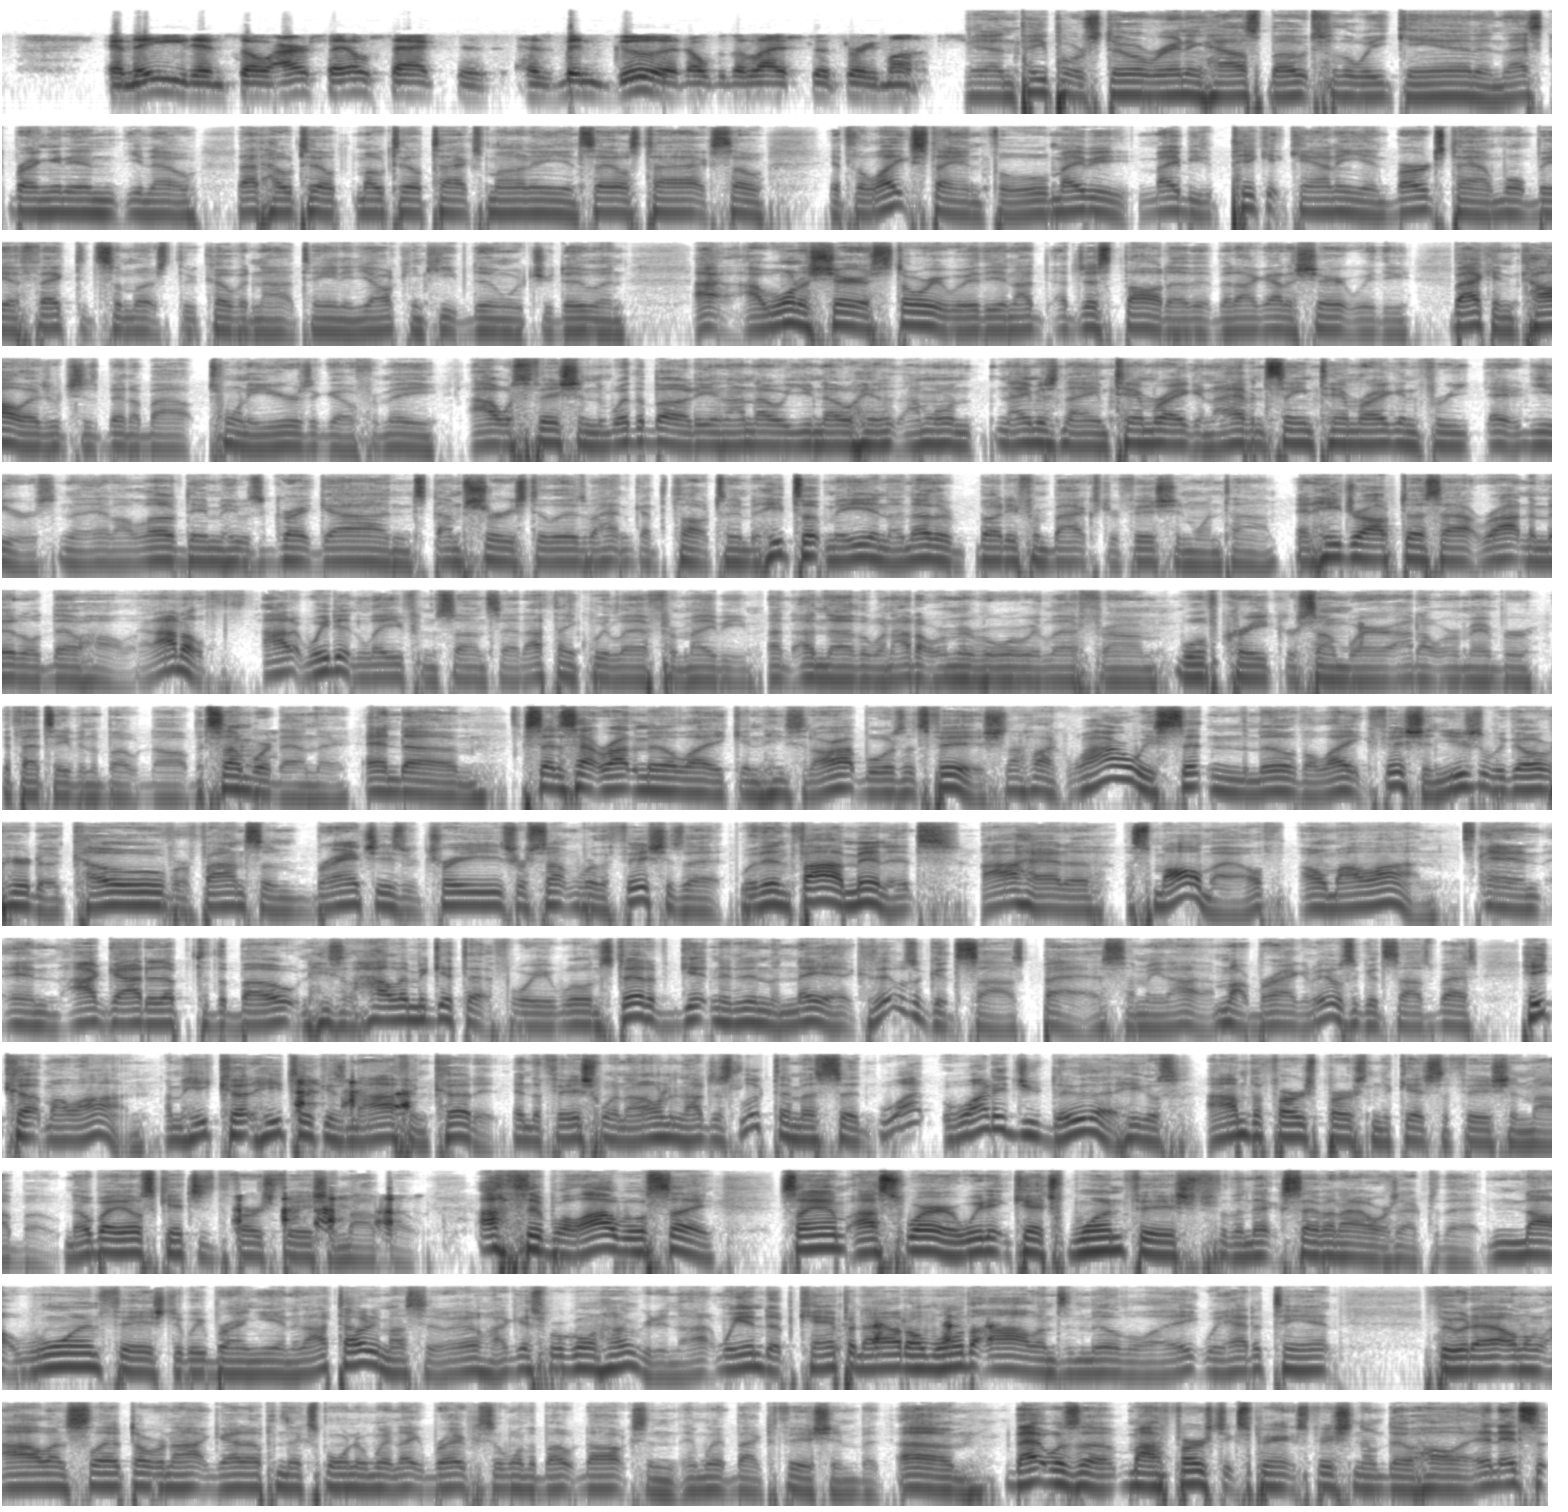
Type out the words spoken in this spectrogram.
and eat. And so our sales tax has, has been good over the last two three months. Yeah, and people are still renting houseboats for the weekend, and that's bringing in you know that hotel motel tax money and sales tax. So if the lake's staying full, maybe maybe Pickett County and Byrdstown won't be affected so much through COVID nineteen, and y'all can keep doing what you're doing. I, I want to share a story with you, and I, I just thought of it, but I got to share it with you. Back in college, which has been about 20 years ago for me, I was fishing with a buddy, and I know you know him. I'm going to name his name, Tim Reagan. I haven't seen Tim Reagan for years, and I loved him. He was a great guy, and I'm sure he still is. But I hadn't got to talk to him, but he took me and another buddy from Baxter fishing one time, and he dropped us out right in the middle of Dale Hollow. And I don't, I, we didn't leave from Sunset. I think we left from maybe another one. I don't remember where we left from, Wolf Creek or somewhere. I don't remember if that's even a boat dock, but somewhere down there. And um, set us out right in the middle of the lake, and he said, "All right, boys, let's fish." And I was like, "Why are we sitting in the middle of the lake fishing? Usually we go over here to a cove or find some branches or trees or something where the fish is at." Within five minutes, I had a, a smallmouth on my line and and I got it up to the boat, and he said, "How? Let me get that for you." Well, instead of getting it in the net, because it was a good sized bass. I mean, I, am not bragging, it was a good sized bass. He cut my line. I mean, he cut. He took his knife and cut it, and the fish went on. And I just looked at him. I said, "What? Why did you do that?" He goes, "I'm the first person to catch the fish in my boat. Nobody else catches the first fish in my boat." I said, "Well, I will say." Sam, I swear we didn't catch one fish for the next seven hours after that. Not one fish did we bring in. And I told him, I said, well, I guess we're going hungry tonight. We ended up camping out on one of the islands in the middle of the lake. We had a tent threw it out on an island, slept overnight, got up the next morning, went and ate breakfast at one of the boat docks, and, and went back to fishing. But um, that was uh, my first experience fishing on Dale Hollow, and it's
